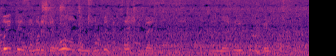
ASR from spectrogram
вбити, заморити голодом, зробити все, щоб е, українського. народу.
